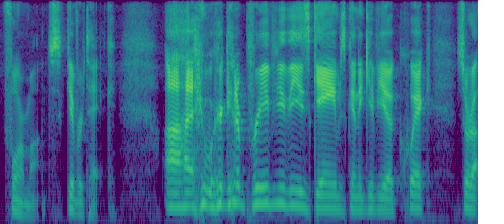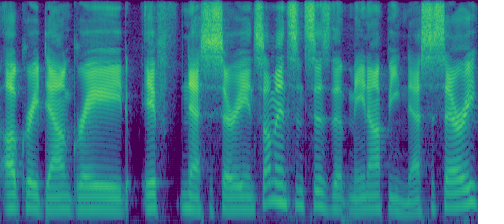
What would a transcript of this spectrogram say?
four months, give or take. Uh, we're going to preview these games, going to give you a quick sort of upgrade, downgrade if necessary. In some instances, that may not be necessary.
